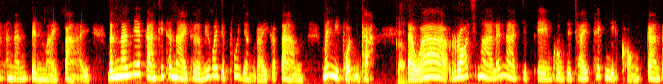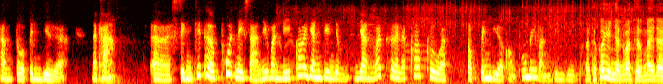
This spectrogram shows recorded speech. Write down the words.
ปอันนั้นเป็นไม้ตาย ดังนั้นเนี่ยการที่ทนายเธอไม่ว่าจะพูดอย่างไรก็ตาม ไม่มีผลค่ะครับแต่ว่ารอสมาและนาจิบเองคงจะใช้เทคนิคของการทำตัวเป็นเหยื่อนะคะเอ่อ สิ่งที่เธอพูดในศาลในวันนี้ก็ยังยืนยันว่าเธอและครอบครัวตกเป็นเหยื่อของผู้ไม่หวังดีอยู่แล้วเธอก็ยืนยันว่าเธอไม่ได้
